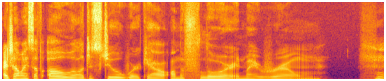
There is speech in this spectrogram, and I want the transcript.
I tell myself, oh, well, I'll just do a workout on the floor in my room. Hmm?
